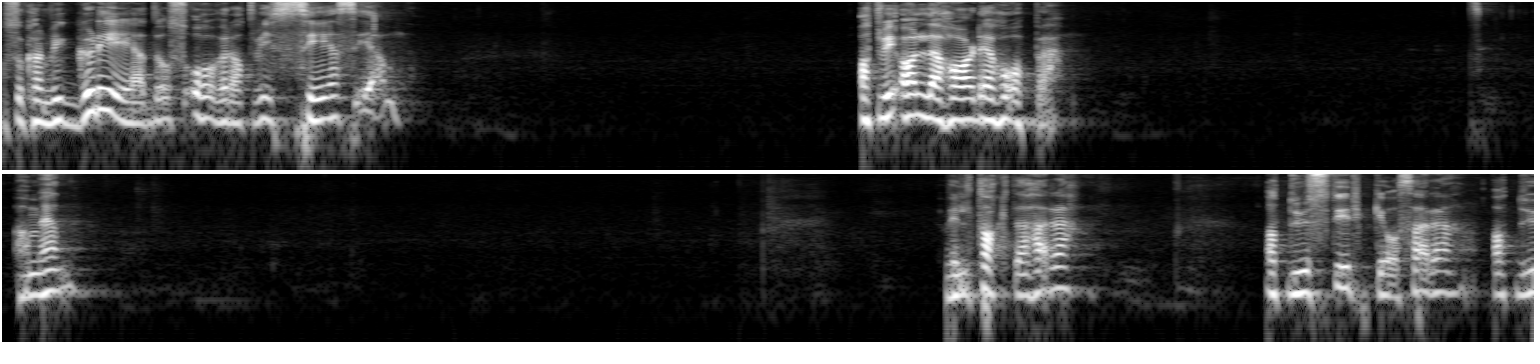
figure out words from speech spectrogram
og så kan vi glede oss over at vi ses igjen. At vi alle har det håpet. Amen. vil takke deg, Herre, at du styrker oss, Herre. At du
